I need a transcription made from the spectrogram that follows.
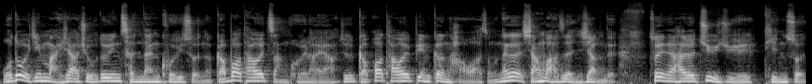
我都已经买下去，我都已经承担亏损了，搞不好它会涨回来啊，就是搞不好它会变更好啊，什么那个想法是很像的，所以呢，他就拒绝停损。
